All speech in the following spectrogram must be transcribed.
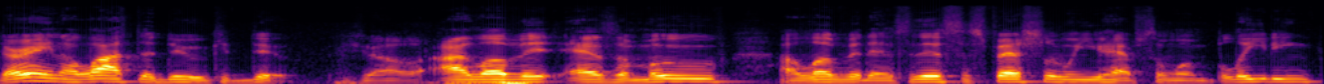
there ain't a lot the dude could do. So I love it as a move. I love it as this, especially when you have someone bleeding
